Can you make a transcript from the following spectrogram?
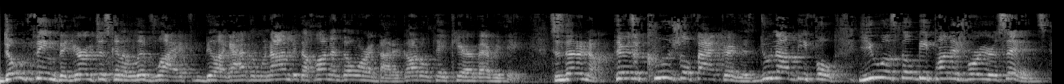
Don't think that you're just going to live life and be like, I have emunah bitachon and don't worry about it. God will take care of everything. So no, no, no. There's a crucial factor in this. Do not be fooled. You will still be punished for your sins.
